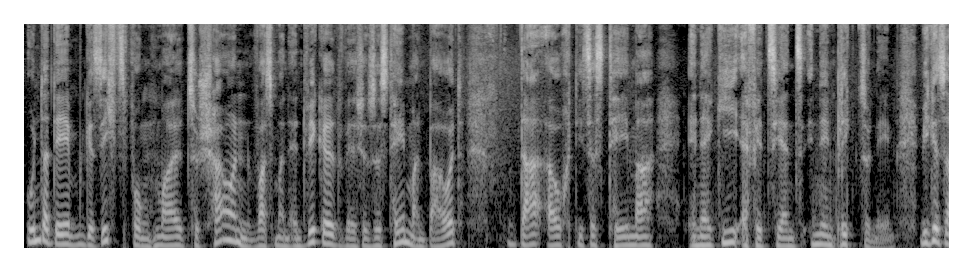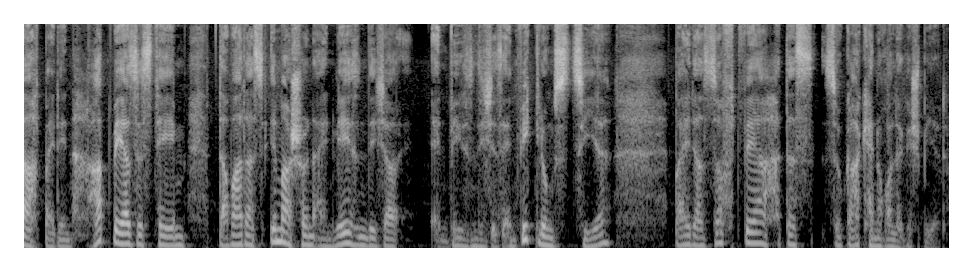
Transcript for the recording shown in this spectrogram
unter dem Gesichtspunkt mal zu schauen, was man entwickelt, welches System man baut, da auch dieses Thema Energieeffizienz in den Blick zu nehmen. Wie gesagt, bei den Hardware-Systemen, da war das immer schon ein wesentlicher, ein wesentliches Entwicklungsziel. Bei der Software hat das so gar keine Rolle gespielt.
